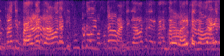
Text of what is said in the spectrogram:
ఇబ్బంది బయటకు రావాలంటే ఇప్పుడు ఇప్పుడు మంది కావట్లేదు కానీ రావాలంటే రావాలి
